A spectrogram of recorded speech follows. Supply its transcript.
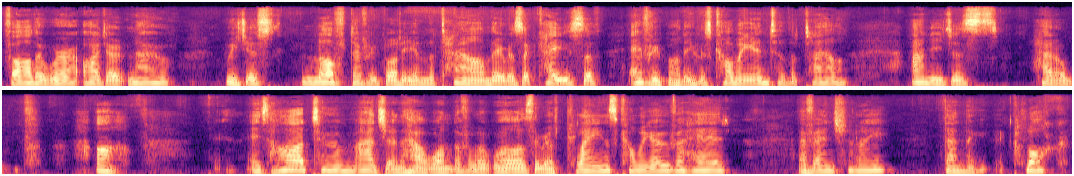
father were, I don't know. We just loved everybody in the town. There was a case of everybody was coming into the town and you just had a, oh, it's hard to imagine how wonderful it was. There were planes coming overhead eventually. Then the, the clock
